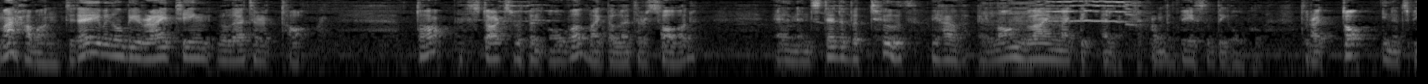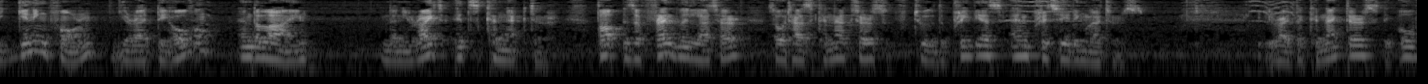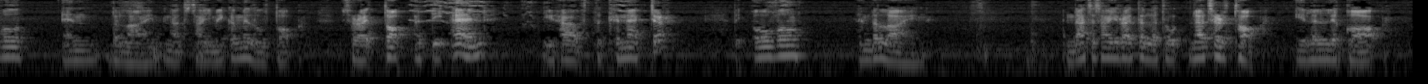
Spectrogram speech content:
Marhaban. Today we will be writing the letter Ta. Ta starts with an oval like the letter Sod and instead of the tooth we have a long line like the Alif from the base of the oval. To write Ta in its beginning form, you write the oval and the line and then you write its connector. Ta is a friendly letter so it has connectors to the previous and preceding letters. You write the connectors, the oval, and the line, and that's how you make a middle ta. So write ta at the end, you have the connector, the oval, and the line. And that is how you write the little letter ta. إلى اللقاء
